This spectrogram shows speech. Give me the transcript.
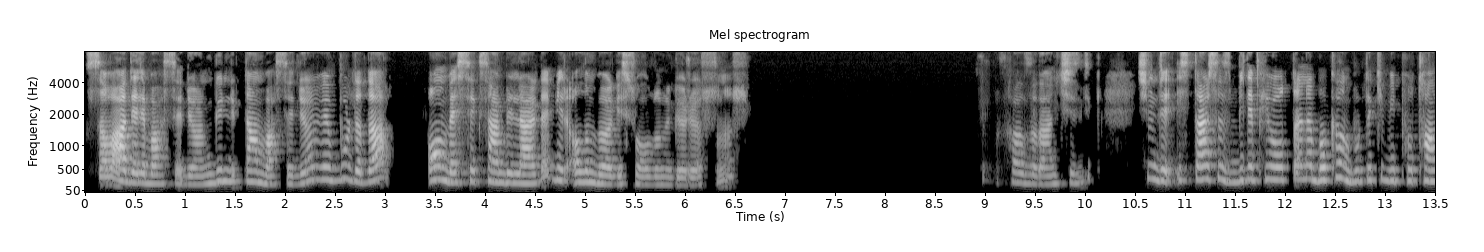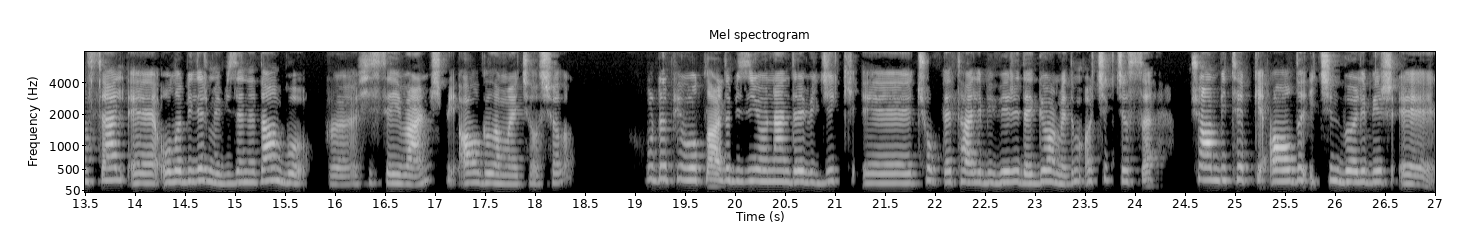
Kısa vadeli bahsediyorum, günlükten bahsediyorum ve burada da 15-81'lerde bir alım bölgesi olduğunu görüyorsunuz. Fazladan çizdik. Şimdi isterseniz bir de pivotlarına bakalım. Buradaki bir potansiyel e, olabilir mi? Bize neden bu e, hisseyi vermiş? Bir algılamaya çalışalım. Burada pivotlarda bizi yönlendirebilecek e, çok detaylı bir veri de görmedim. Açıkçası şu an bir tepki aldığı için böyle bir e,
